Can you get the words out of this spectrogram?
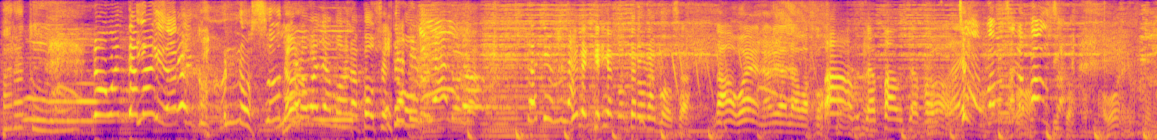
para tú. No aguanta Y quédate con nosotros. No, no vayamos a la pausa. Está Estamos un ratito temblando. acá. Está temblando. Yo les quería contar una cosa. No, bueno, ya la bajó. Pausa, pausa, pausa. Chao, vamos a la pausa. Chicos, por favor, esto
